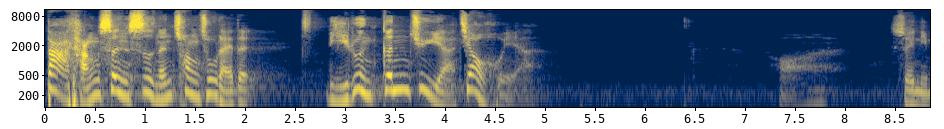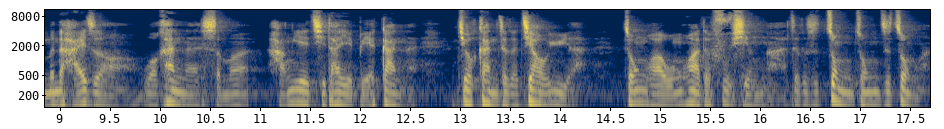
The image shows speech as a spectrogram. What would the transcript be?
大唐盛世能创出来的理论根据呀，教诲啊。哦，所以你们的孩子啊，我看呢，什么行业其他也别干了，就干这个教育啊。中华文化的复兴啊，这个是重中之重啊！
